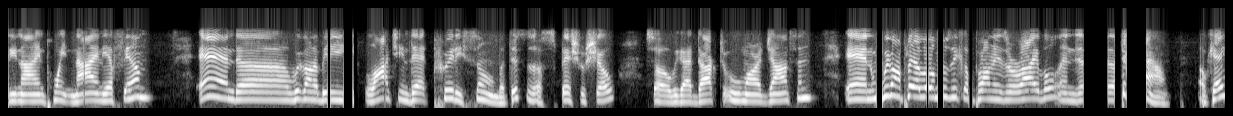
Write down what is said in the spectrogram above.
89.9 FM. And uh, we're going to be launching that pretty soon. But this is a special show. So we got Dr. Umar Johnson. And we're going to play a little music upon his arrival and just uh, stick around. Okay?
